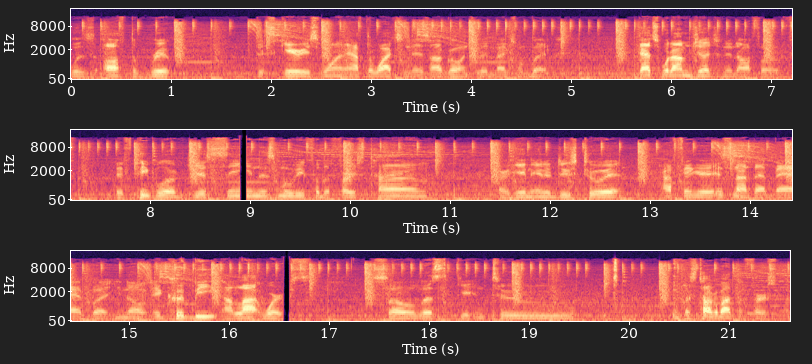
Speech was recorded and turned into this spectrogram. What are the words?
was off the rip the scariest one. After watching this, I'll go into the next one, but that's what I'm judging it off of. If people are just seeing this movie for the first time or getting introduced to it, I figure it's not that bad, but you know, it could be a lot worse. So let's get into let's talk about the first one.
